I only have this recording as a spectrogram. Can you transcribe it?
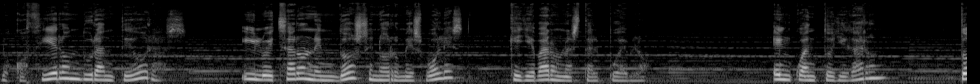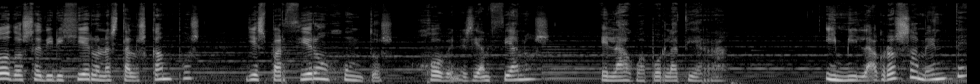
Lo cocieron durante horas y lo echaron en dos enormes boles que llevaron hasta el pueblo. En cuanto llegaron, todos se dirigieron hasta los campos y esparcieron juntos, jóvenes y ancianos, el agua por la tierra. Y milagrosamente,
